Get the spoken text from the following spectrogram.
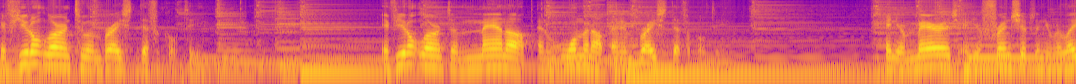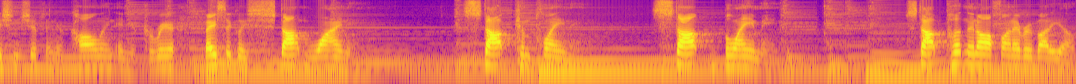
If you don't learn to embrace difficulty, if you don't learn to man up and woman up and embrace difficulty, in your marriage, in your friendships, in your relationships, in your calling, in your career. Basically, stop whining, stop complaining, stop blaming, stop putting it off on everybody else.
